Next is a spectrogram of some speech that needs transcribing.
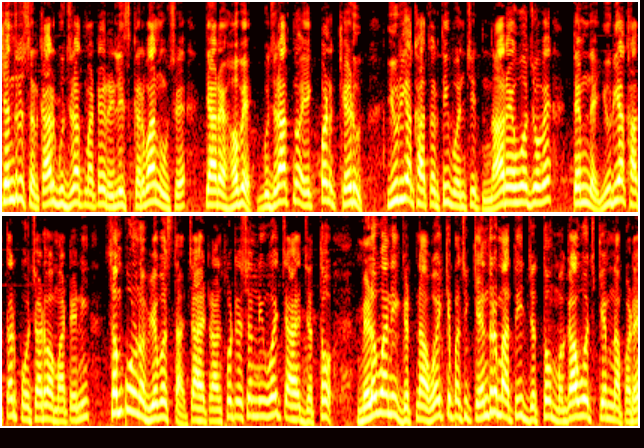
કેન્દ્ર સરકાર ગુજરાત માટે રિલીઝ કરવાનું છે, ત્યારે હવે ગુજરાતનો એક પણ ખેડૂત યુરિયા ખાતરથી વંચિત ના રહેવો જોવે. તેમને યુરિયા ખાતર પહોંચાડવા માટેની સંપૂર્ણ વ્યવસ્થા, ચાહે ટ્રાન્સપોર્ટેશનની હોય, ચાહે જથ્થો મેળવવાની ઘટના હોય કે પછી કેન્દ્રમાંથી જથ્થો મગાવવો જ કેમ ના પડે.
